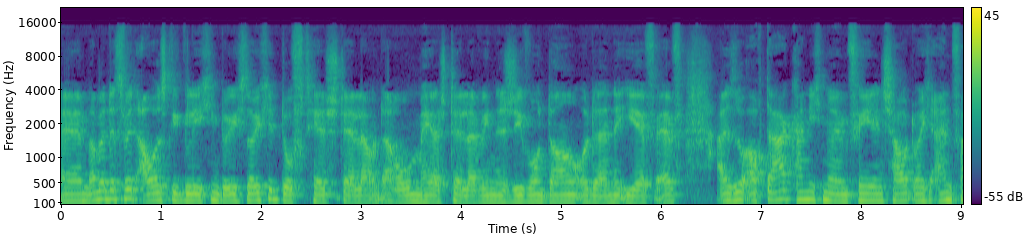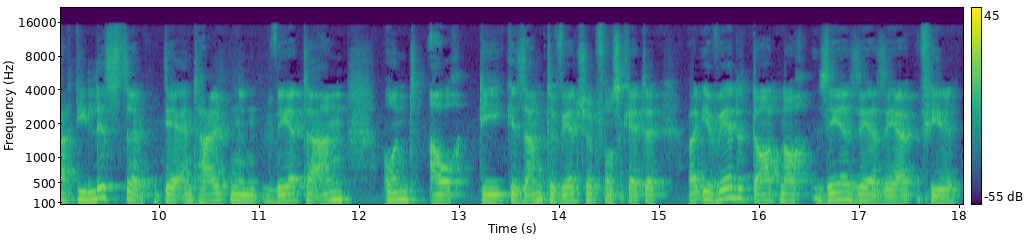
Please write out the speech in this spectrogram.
Ähm, aber das wird ausgeglichen durch solche Dufthersteller und Aromenhersteller wie eine Givaudan oder eine IFF. Also auch da kann ich nur empfehlen, schaut euch einfach die Liste der enthaltenen Werte an und auch die gesamte Wertschöpfungskette, weil ihr werdet dort noch sehr, sehr, sehr viel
